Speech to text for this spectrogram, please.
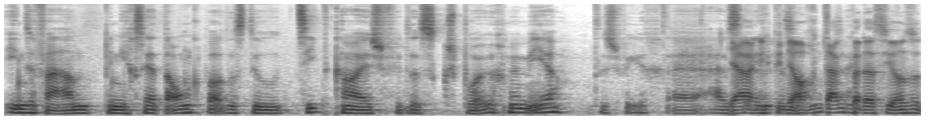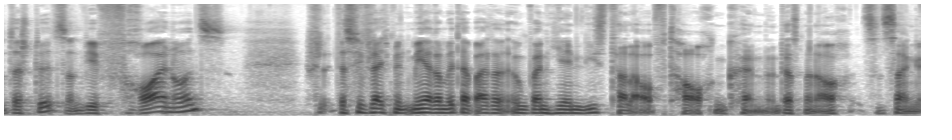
insofern bin ich sehr dankbar, dass du Zeit gehabt hast für das Gespräch mit mir. Das ist wirklich äh, Ja, ich bin auch dankbar, dass ihr uns unterstützt und wir freuen uns, dass wir vielleicht mit mehreren Mitarbeitern irgendwann hier in Liestal auftauchen können und dass man auch sozusagen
